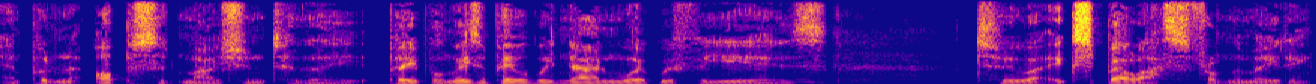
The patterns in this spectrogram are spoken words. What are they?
and put an opposite motion to the people. And these are people we've known and worked with for years to uh, expel us from the meeting.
